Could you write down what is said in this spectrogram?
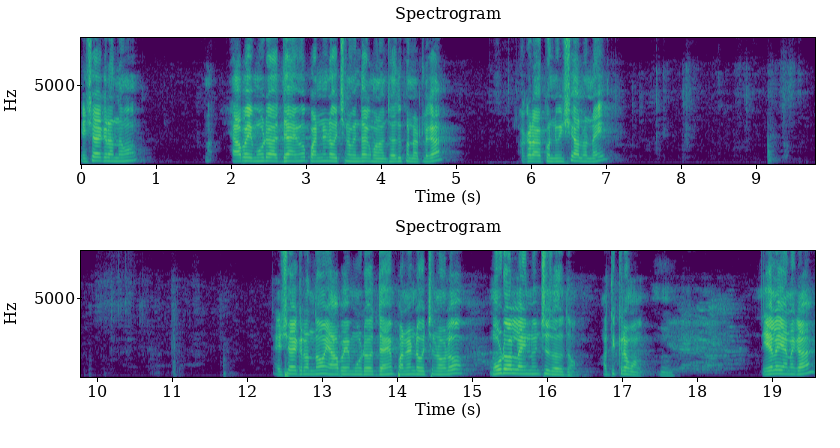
యశా గ్రంథము యాభై మూడో అధ్యాయము పన్నెండో వచ్చిన ఇందాక మనం చదువుకున్నట్లుగా అక్కడ కొన్ని విషయాలు ఉన్నాయి యశా గ్రంథం యాభై మూడో అధ్యాయం పన్నెండో వచ్చినంలో మూడో లైన్ నుంచి చదువుతాం అతిక్రమం. ఏలై అనగా?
